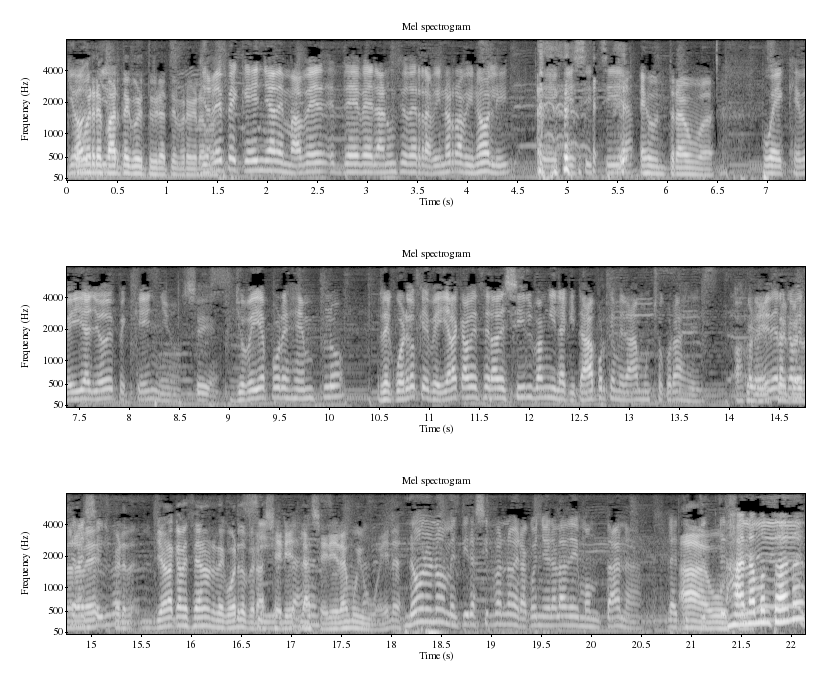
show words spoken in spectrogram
Yo, ¿Cómo yo- reparte cultura este programa? Yo de pequeña, además de, de ver el anuncio de Rabino Rabinoli, que, que existía, Es un trauma. pues que veía yo de pequeño. Sí. Yo veía, por ejemplo, recuerdo que veía la cabecera de Silvan y la quitaba porque me daba mucho coraje. ¿Os acordáis de la cabecera de Perdóname, Silvan? perdón- yo la cabecera no recuerdo, pero la, serie, la serie era muy buena. No, no, no, mentira, Silvan no era, coño, era la de Montana. La Ah. ¿Hannah Montana?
